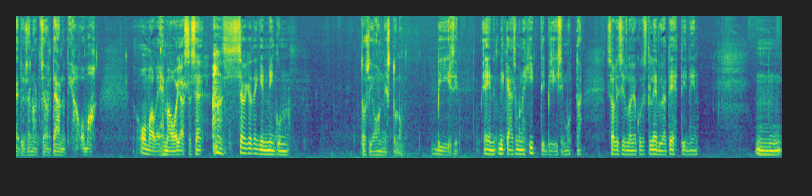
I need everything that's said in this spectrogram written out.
täytyy sanoa, että se on, tämä nyt ihan oma, oma lehmä ojassa. Se, se on jotenkin niin kuin tosi onnistunut biisi ei nyt mikään semmoinen hittibiisi, mutta se oli silloin, joku tästä levyä tehtiin, niin mm,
